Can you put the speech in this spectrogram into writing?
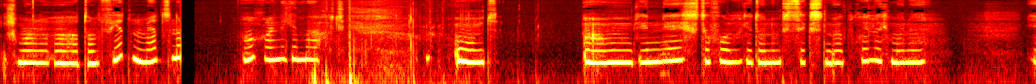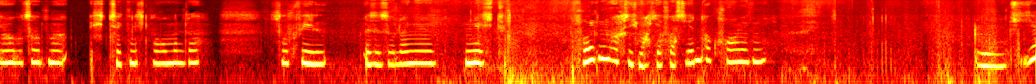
Ich meine, er hat am 4. März noch eine gemacht. Und ähm, die nächste Folge dann am 6. April. Ich meine, ja, was hat man. Ich check nicht, warum man da so viel, also so lange nicht Folgen macht. Ich mache ja fast jeden Tag Folgen. Und ja,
